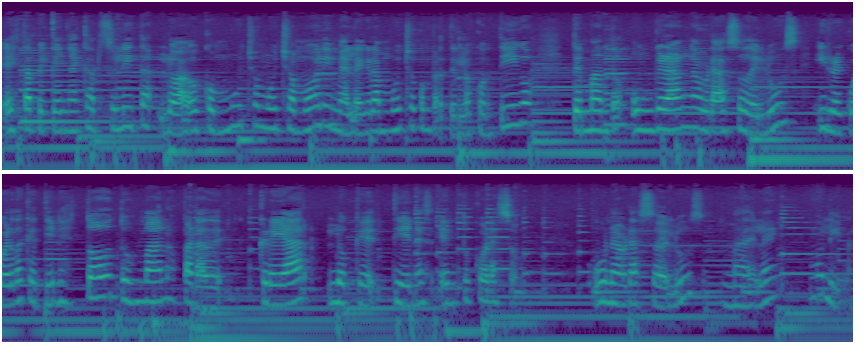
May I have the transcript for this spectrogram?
esta pequeña capsulita. Lo hago con mucho, mucho amor y me alegra mucho compartirlo contigo. Te mando un gran abrazo de luz y recuerda que tienes todo en tus manos para crear lo que tienes en tu corazón. Un abrazo de luz, Madeleine Molina.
